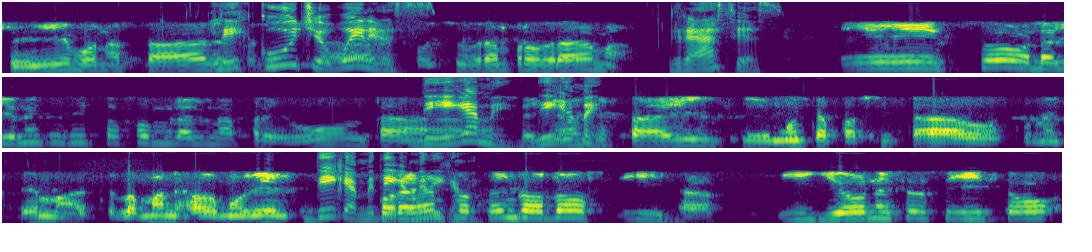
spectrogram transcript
Sí, buenas tardes. Le escucho, buenas. Por su gran programa. Gracias. Eh, Sola, yo necesito formularle una pregunta. Dígame, Señor dígame. que está ahí, que muy capacitado con el tema, que lo ha manejado muy bien. Dígame, Por dígame, ejemplo, dígame. tengo dos hijas y yo necesito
